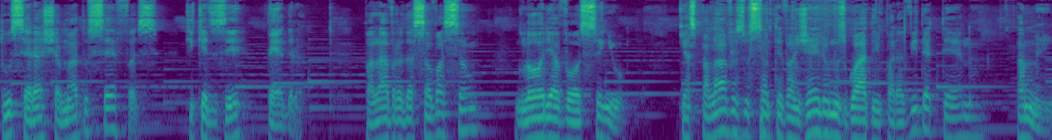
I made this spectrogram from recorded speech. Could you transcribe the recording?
Tu serás chamado Cefas, que quer dizer pedra. Palavra da salvação, glória a vós, Senhor. Que as palavras do Santo Evangelho nos guardem para a vida eterna. Amém.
